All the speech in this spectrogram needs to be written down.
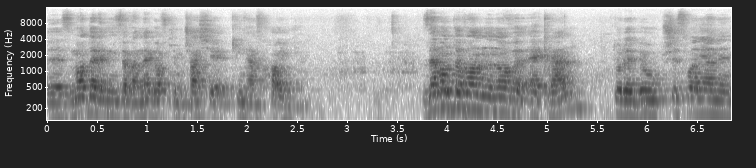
e, zmodernizowanego w tym czasie kina w Chojnie. Zamontowano nowy ekran, który był przysłaniany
